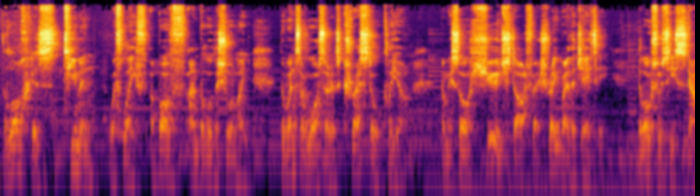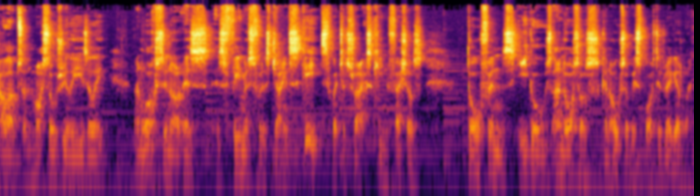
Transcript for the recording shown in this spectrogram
The loch is teeming with life above and below the shoreline. The winter water is crystal clear, and we saw huge starfish right by the jetty. You'll also see scallops and mussels really easily, and Loch Sunart is, is famous for its giant skate, which attracts keen fishers. Dolphins, eagles, and otters can also be spotted regularly.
